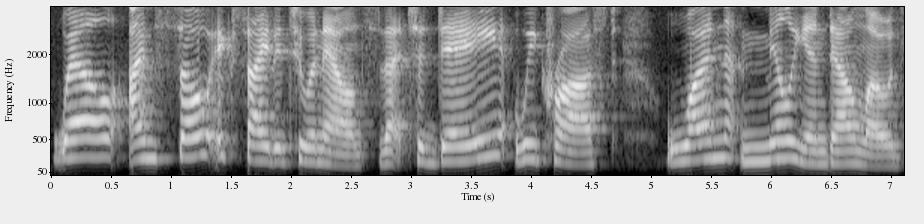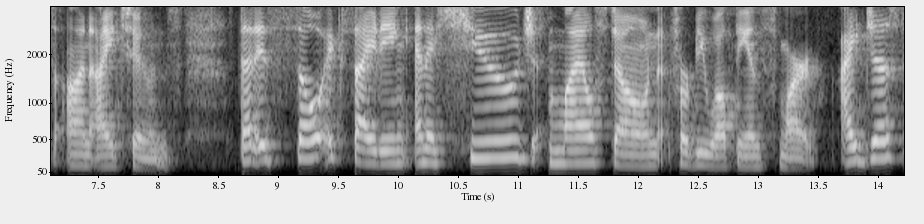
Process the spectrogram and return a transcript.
Well, I'm so excited to announce that today we crossed 1 million downloads on iTunes. That is so exciting and a huge milestone for Be Wealthy and Smart. I just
